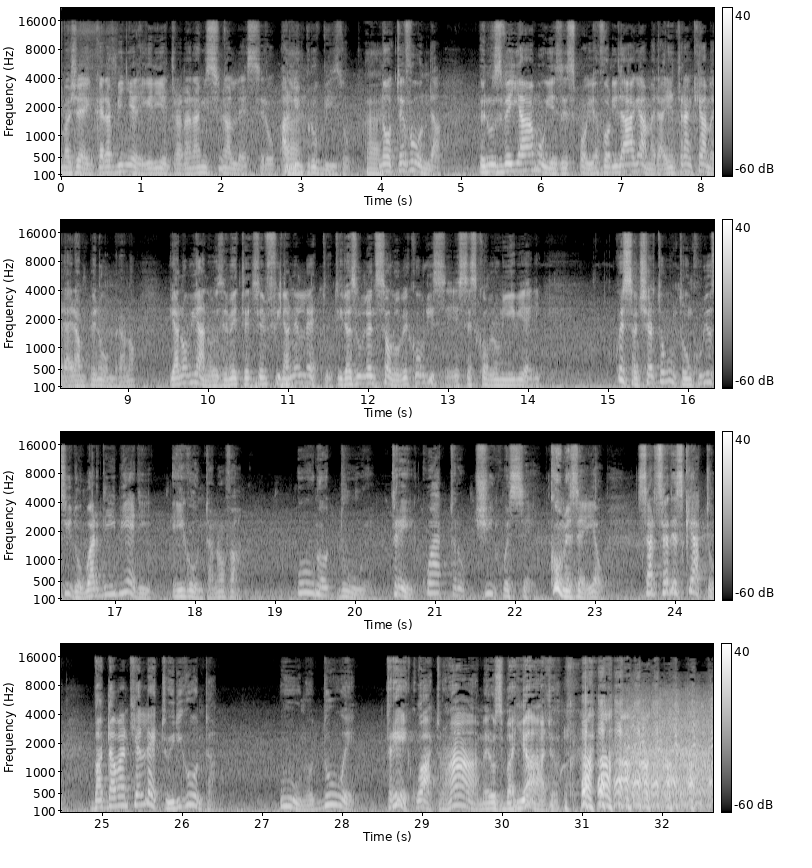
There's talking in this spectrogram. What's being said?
Ma c'è un carabiniere che rientra da una missione all'estero all'improvviso, Eh. notte fonda, per non svegliamo, gli si spoglia fuori dalla camera, entra in camera, era in penombra, no? Piano piano lo si, mette, si infila nel letto, tira sul lenzuolo per coprirsi e si scoprono i piedi. Questo a un certo punto, incuriosito, guardi i piedi e li contano, fa 1, 2, 3, 4, 5, 6. Come 6? Oh? Salza di schiatto, va davanti al letto, li riconta. 1, 2, 3, 4. Ah, me l'ho sbagliato.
